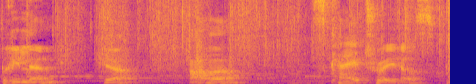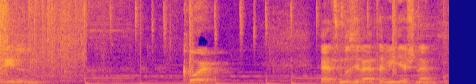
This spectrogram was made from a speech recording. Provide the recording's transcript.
Brillen, ja, aber Skytraders Brillen. Cool. Jetzt muss ich weiter Video schneiden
